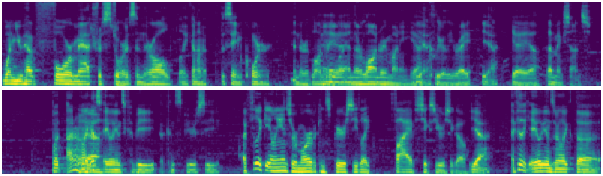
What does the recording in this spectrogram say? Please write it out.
when you have four mattress stores and they're all like on a, the same corner and they're laundering yeah, money. and they're laundering money. Yeah, Yeah. clearly, right? yeah, Yeah, yeah, that makes sense. but I don't know. I guess aliens could be a conspiracy. I feel like aliens were more of a conspiracy like five, six years ago. Yeah, I feel like aliens are like the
